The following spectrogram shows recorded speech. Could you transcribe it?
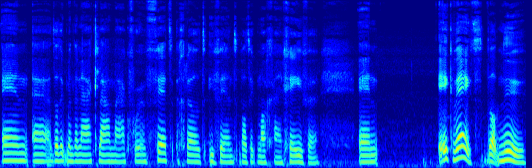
En uh, dat ik me daarna klaarmaak voor een vet groot event wat ik mag gaan geven. En ik weet dat nu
